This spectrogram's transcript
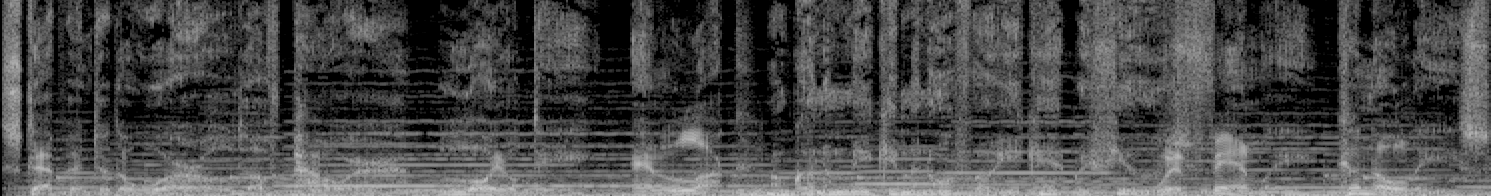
Step into the world of power, loyalty, and luck. I'm going to make him an offer he can't refuse. With family, cannolis,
